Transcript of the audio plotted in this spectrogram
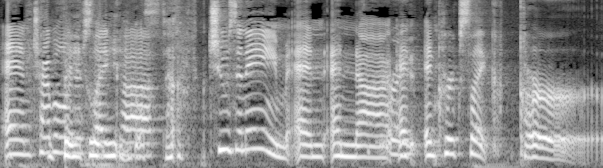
and tribal elder's like, uh, staff. choose a name, and and uh, and, Right. and Kirk's like, Kerr,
